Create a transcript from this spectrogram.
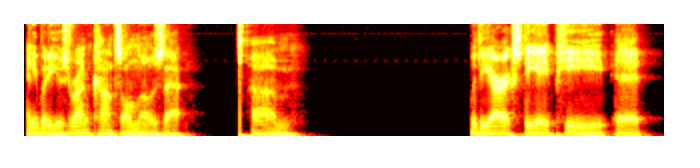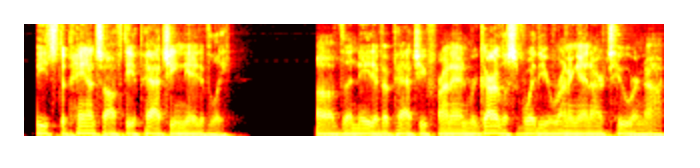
Anybody who's run console knows that um, with the RxDAP, it beats the pants off the Apache natively of the native Apache front end, regardless of whether you're running NR2 or not.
